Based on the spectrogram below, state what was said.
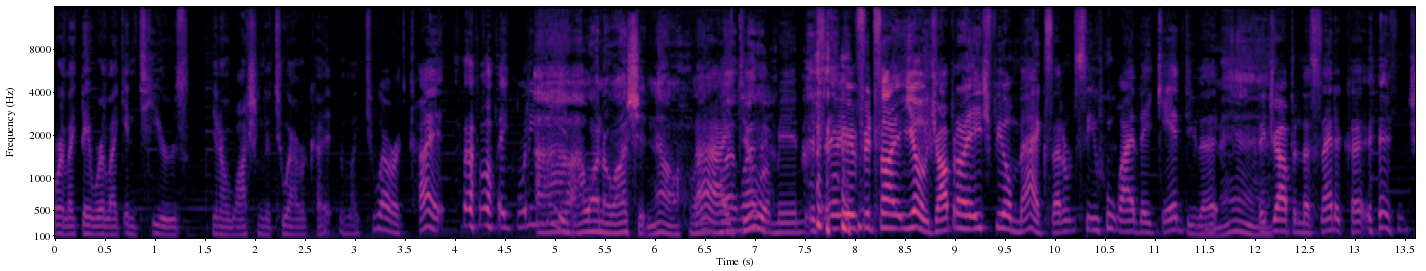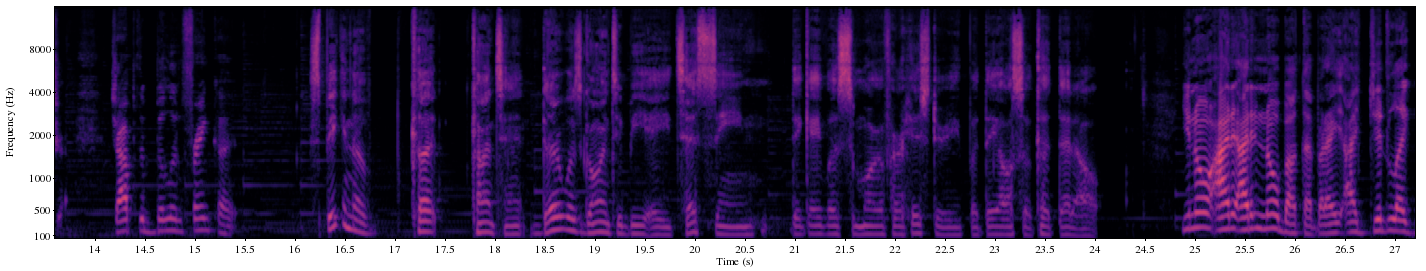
or like they were like in tears, you know, watching the two hour cut. I'm like, two hour cut? like, what do you mean? Uh, I want to watch it now. Why- Nah, I why- do. why- I mean, it's, if it's on, yo, drop it on HBO Max. I don't see why they can't do that. Man. They drop in the Snyder cut, drop the Bill and Frank cut. Speaking of cut content, there was going to be a Tess scene that gave us some more of her history, but they also cut that out. You know, I, I didn't know about that, but I, I did like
